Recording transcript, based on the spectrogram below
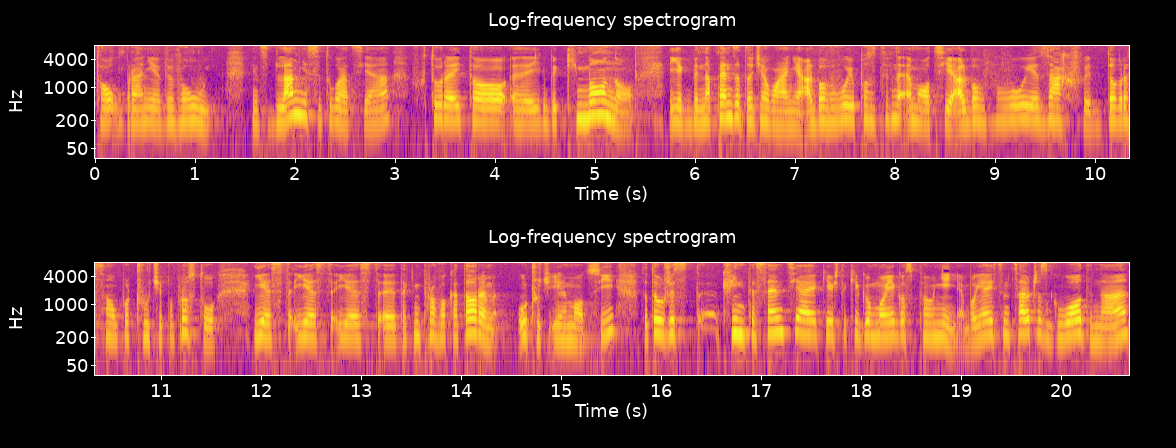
to ubranie wywołuje. Więc dla mnie sytuacja, której to e, jakby kimono jakby napędza do działania, albo wywołuje pozytywne emocje, albo wywołuje zachwyt, dobre samopoczucie, po prostu jest, jest, jest e, takim prowokatorem uczuć i emocji, to to już jest kwintesencja jakiegoś takiego mojego spełnienia, bo ja jestem cały czas głodna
